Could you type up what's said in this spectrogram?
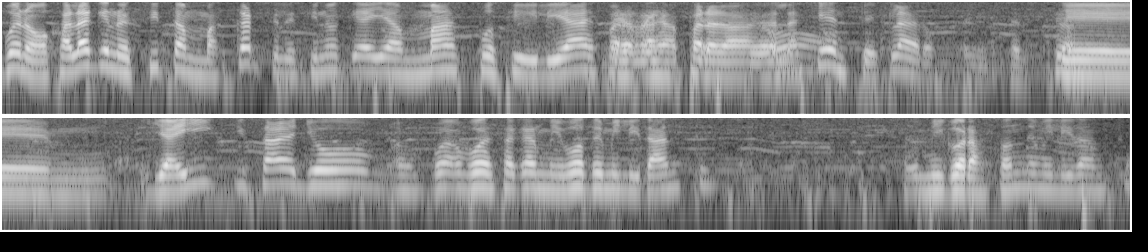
bueno, ojalá que no existan más cárceles, sino que haya más posibilidades para, la, para la- gente, claro. Eh, y ahí quizás yo voy a sacar mi voz de militante, mi corazón de militante.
